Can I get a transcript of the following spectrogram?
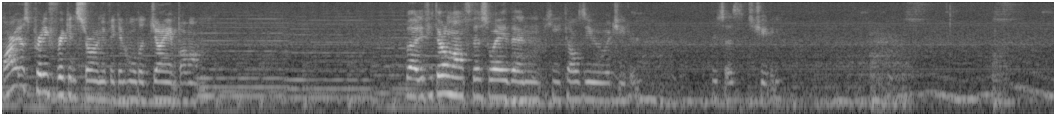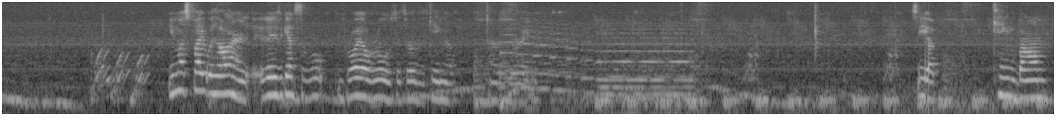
Mario's pretty freaking strong if he can hold a giant bomb. But if you throw him off this way, then he calls you a cheater. He says it's cheating. You must fight with honor. It is against the ro royal rules to throw the king out of the ring. See, uh, King Bomb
